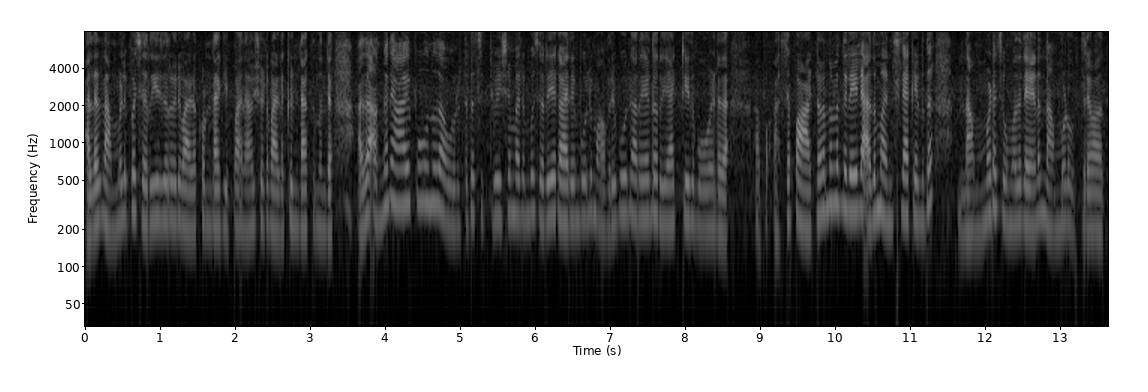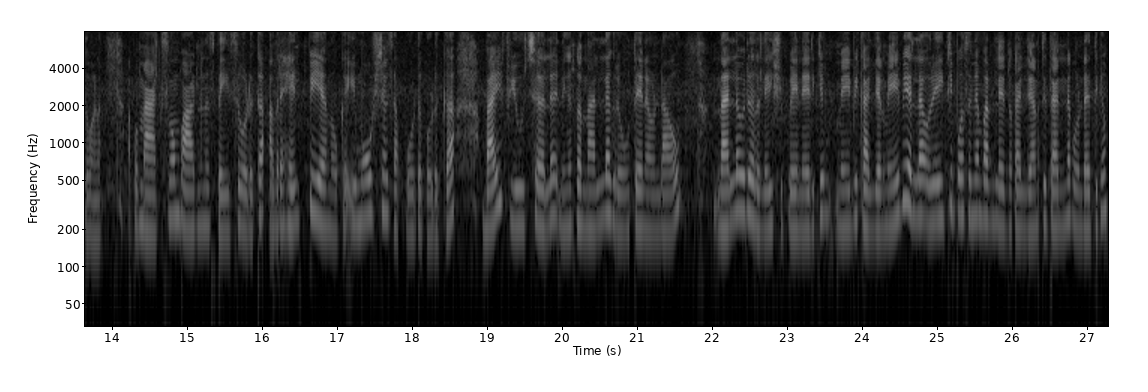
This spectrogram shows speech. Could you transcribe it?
അല്ലാതെ നമ്മളിപ്പോൾ ചെറിയ ചെറിയൊരു വഴക്കുണ്ടാക്കി ഇപ്പോൾ അനാവശ്യമായിട്ട് വഴക്കുണ്ടാക്കുന്നുണ്ട്. അത് അങ്ങനെ ആയി പോകുന്നതാണ് ഓരോരുത്തരുടെ സിറ്റുവേഷൻ വരുമ്പോൾ ചെറിയ കാര്യം പോലും അവർ പോലും അറിയാണ്ട് റിയാക്ട് ചെയ്ത് പോകേണ്ടതാണ് അപ്പോൾ ആസ് എ പാർട്ട്ണർ എന്നുള്ള നിലയിൽ അത് മനസ്സിലാക്കേണ്ടത് നമ്മുടെ ചുമതലയാണ് നമ്മുടെ ഉത്തരവാദിത്വമാണ്. അപ്പോൾ മാക്സിമം പാർട്ട്ണറിന് സ്പേസ് കൊടുക്കുക അവരെ ഹെൽപ്പ് ചെയ്യാൻ നോക്കുക. ഇമോഷണൽ സപ്പോർട്ട് കൊടുക്കുക. ബൈ ഫ്യൂച്ചറിൽ നിങ്ങൾക്ക് നല്ല ഗ്രോത്ത് തന്നെ ഉണ്ടാവും. നല്ല ഒരു റിലേഷൻഷിപ്പ് തന്നെ ആയിരിക്കും. മേ ബി കല്യാണം മേ ബി അല്ല ഒരു എയ്റ്റി പെർസെന്റ് ഞാൻ പറഞ്ഞില്ലായിരുന്നു. കല്യാണത്തിൽ തന്നെ കൊണ്ടെത്തിക്കും.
